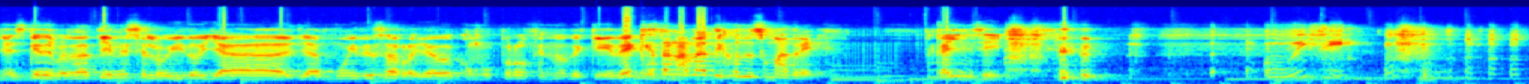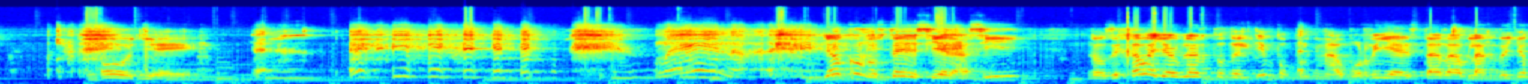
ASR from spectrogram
Es que de verdad tienes el oído ya, ya muy desarrollado como profe, ¿no? De que, ¿de qué están hablando, hijos de su madre? Cállense. Uy, sí. Oye. bueno. Yo con ustedes sí era así. Los dejaba yo hablar todo el tiempo porque me aburría estar hablando yo.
